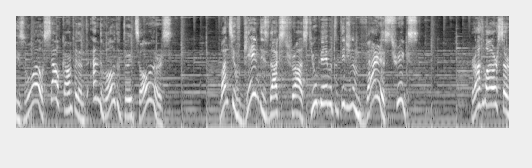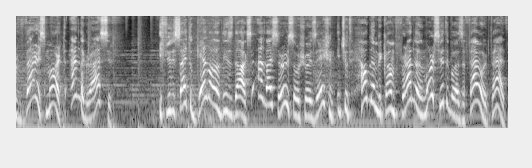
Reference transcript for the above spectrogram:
is loyal, self-confident and devoted to its owners. Once you've gained these dog's trust, you'll be able to teach them various tricks. Rottweilers are very smart and aggressive. If you decide to get one of these dogs, advise early socialization, it should help them become friendly and more suitable as a family pet.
